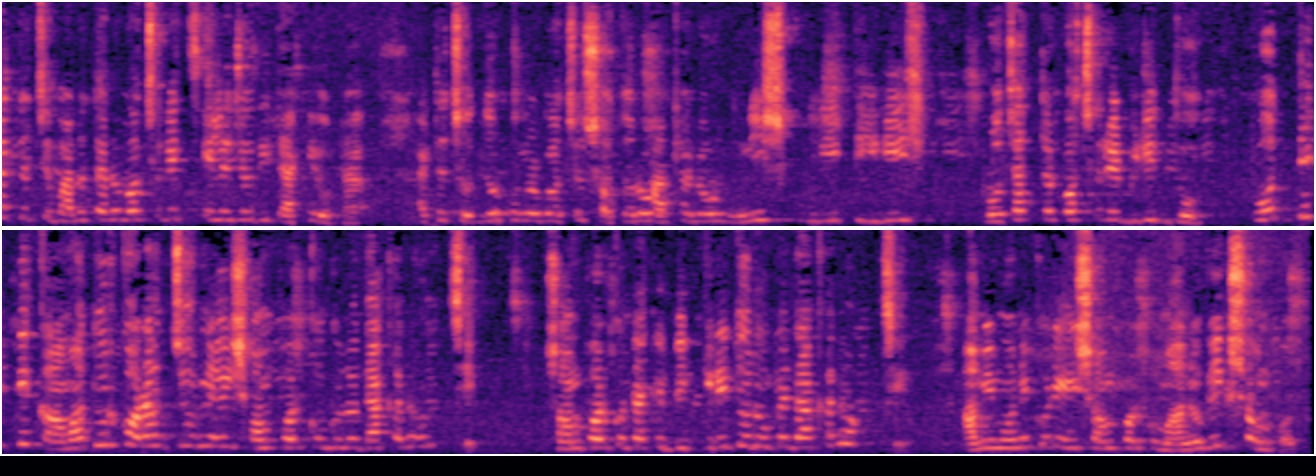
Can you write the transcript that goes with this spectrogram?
একটা হচ্ছে বারো তেরো বছরের ছেলে যদি দেখে ওটা, একটা চোদ্দ পনেরো বছর, সতেরো, আঠারো, উনিশ, কুড়ি, তিরিশ, পঁচাত্তর বছরের বৃদ্ধ প্রত্যেককে কামাতুর করার জন্য এই সম্পর্কগুলো দেখানো হচ্ছে। সম্পর্কটাকে বিকৃত রূপে দেখানো হচ্ছে। আমি মনে করি এই সম্পর্ক মানবিক সম্পর্ক,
